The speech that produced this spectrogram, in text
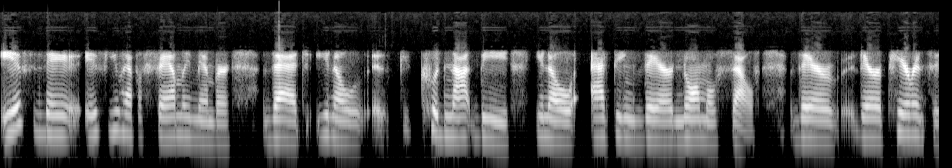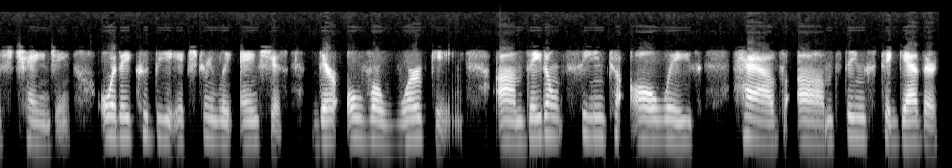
if they if you have a family member that you know could not be you know acting their normal self their their appearance is changing or they could be extremely anxious they're overworking um, they don't seem to always have um, things together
